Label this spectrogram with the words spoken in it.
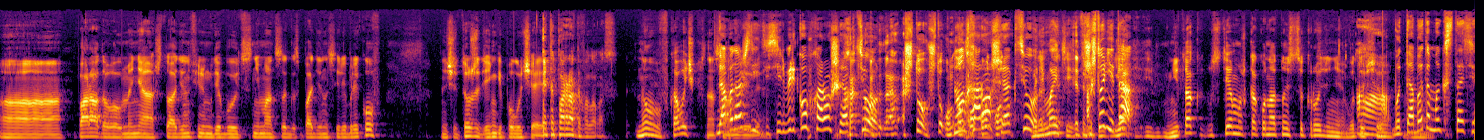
э, порадовал меня, что один фильм, где будет сниматься господин Серебряков, значит, тоже деньги получает. Это порадовало вас? Ну, в кавычках, на Да самом подождите, деле. Серебряков хороший актер. а- а что? что? Но он хороший актер. Понимаете, Это А же что не я- так? Не так с тем, уж, как он относится к родине. Вот и А, все. вот об этом мы, кстати,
